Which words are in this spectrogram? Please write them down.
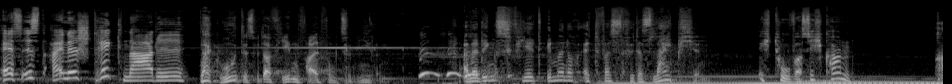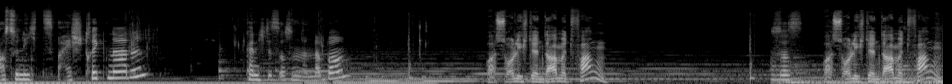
Es ist eine Stricknadel. Na gut, es wird auf jeden Fall funktionieren. Allerdings fehlt immer noch etwas für das Leibchen. Ich tu, was ich kann. Brauchst du nicht zwei Stricknadeln? Kann ich das auseinanderbauen? Was soll ich denn damit fangen? Ist das Was soll ich denn damit fangen?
